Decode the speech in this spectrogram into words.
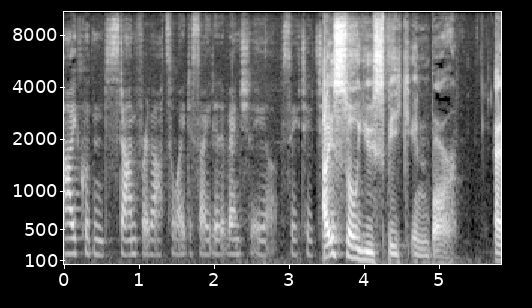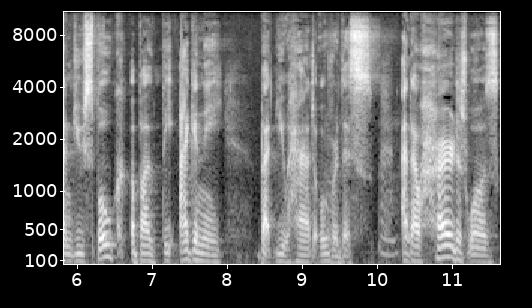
I couldn't stand for that, so I decided eventually, obviously, to. to I saw you speak in Birr, and you spoke about the agony that you had over this Mm. and how hard it was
